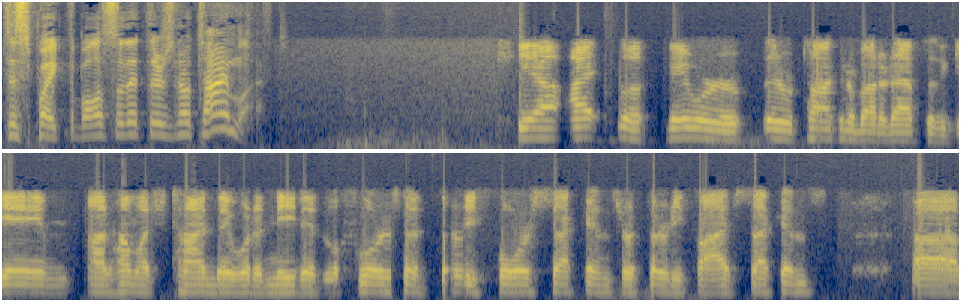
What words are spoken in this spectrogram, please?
to spike the ball so that there's no time left. Yeah, I look. They were they were talking about it after the game on how much time they would have needed. Lafleur said 34 seconds or 35 seconds uh,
